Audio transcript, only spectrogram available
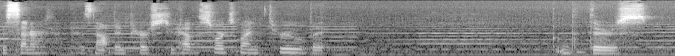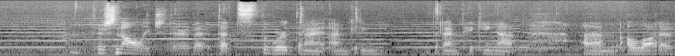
the center has not been pierced. You have the swords going through, but there's there's knowledge there. That that's the word that I, I'm getting, that I'm picking up um, a lot of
